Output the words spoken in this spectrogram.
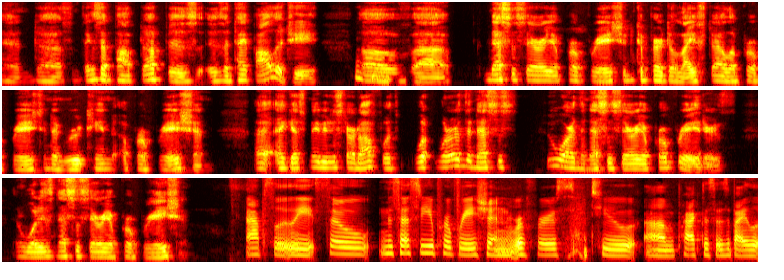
and uh, some things that popped up is is a typology mm-hmm. of uh, necessary appropriation compared to lifestyle appropriation and routine appropriation. I, I guess maybe to start off with, what what are the necess- who are the necessary appropriators, and what is necessary appropriation? Absolutely. So, necessity appropriation refers to um, practices by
